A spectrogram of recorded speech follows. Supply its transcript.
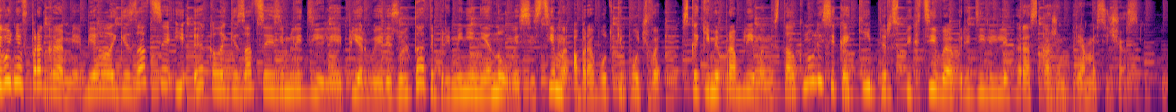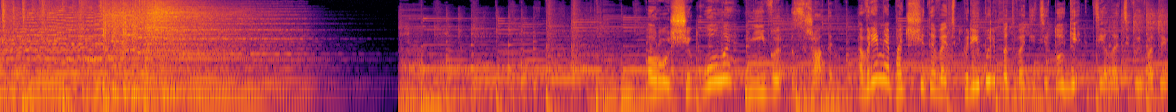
Сегодня в программе «Биологизация и экологизация земледелия. Первые результаты применения новой системы обработки почвы». С какими проблемами столкнулись и какие перспективы определили, расскажем прямо сейчас. Рощи голы, нивы сжаты. Время подсчитывать прибыль, подводить итоги, делать выводы.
